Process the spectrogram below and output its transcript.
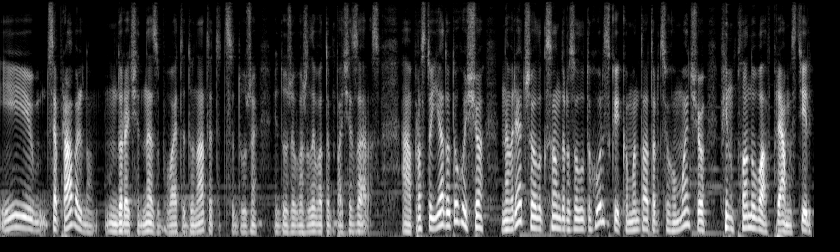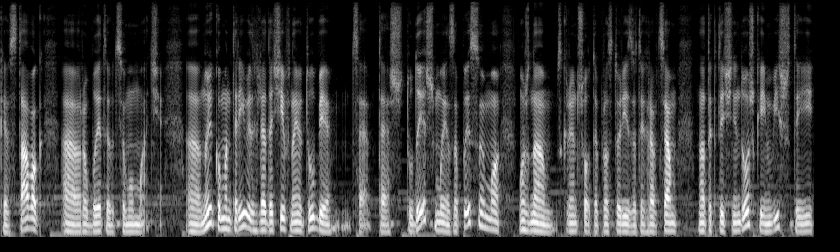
і це правильно. До речі, не забувайте донатити. Це дуже і дуже важливо важливо, тим паче зараз. А просто я до того, що навряд чи Олександр Золотогорський, коментатор цього матчу, він планував прямо стільки вставок е, робити у цьому матчі. Е, ну і коментарі від глядачів на Ютубі це теж туди ж. Ми записуємо. Можна скріншоти просто різати гравцям на тактичні дошки, їм вішати, і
